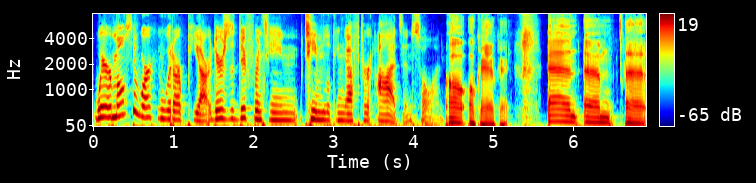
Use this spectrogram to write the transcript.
We're mostly working with our PR. There's a different team team looking after ads and so on. Oh, okay, okay. And um, uh,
